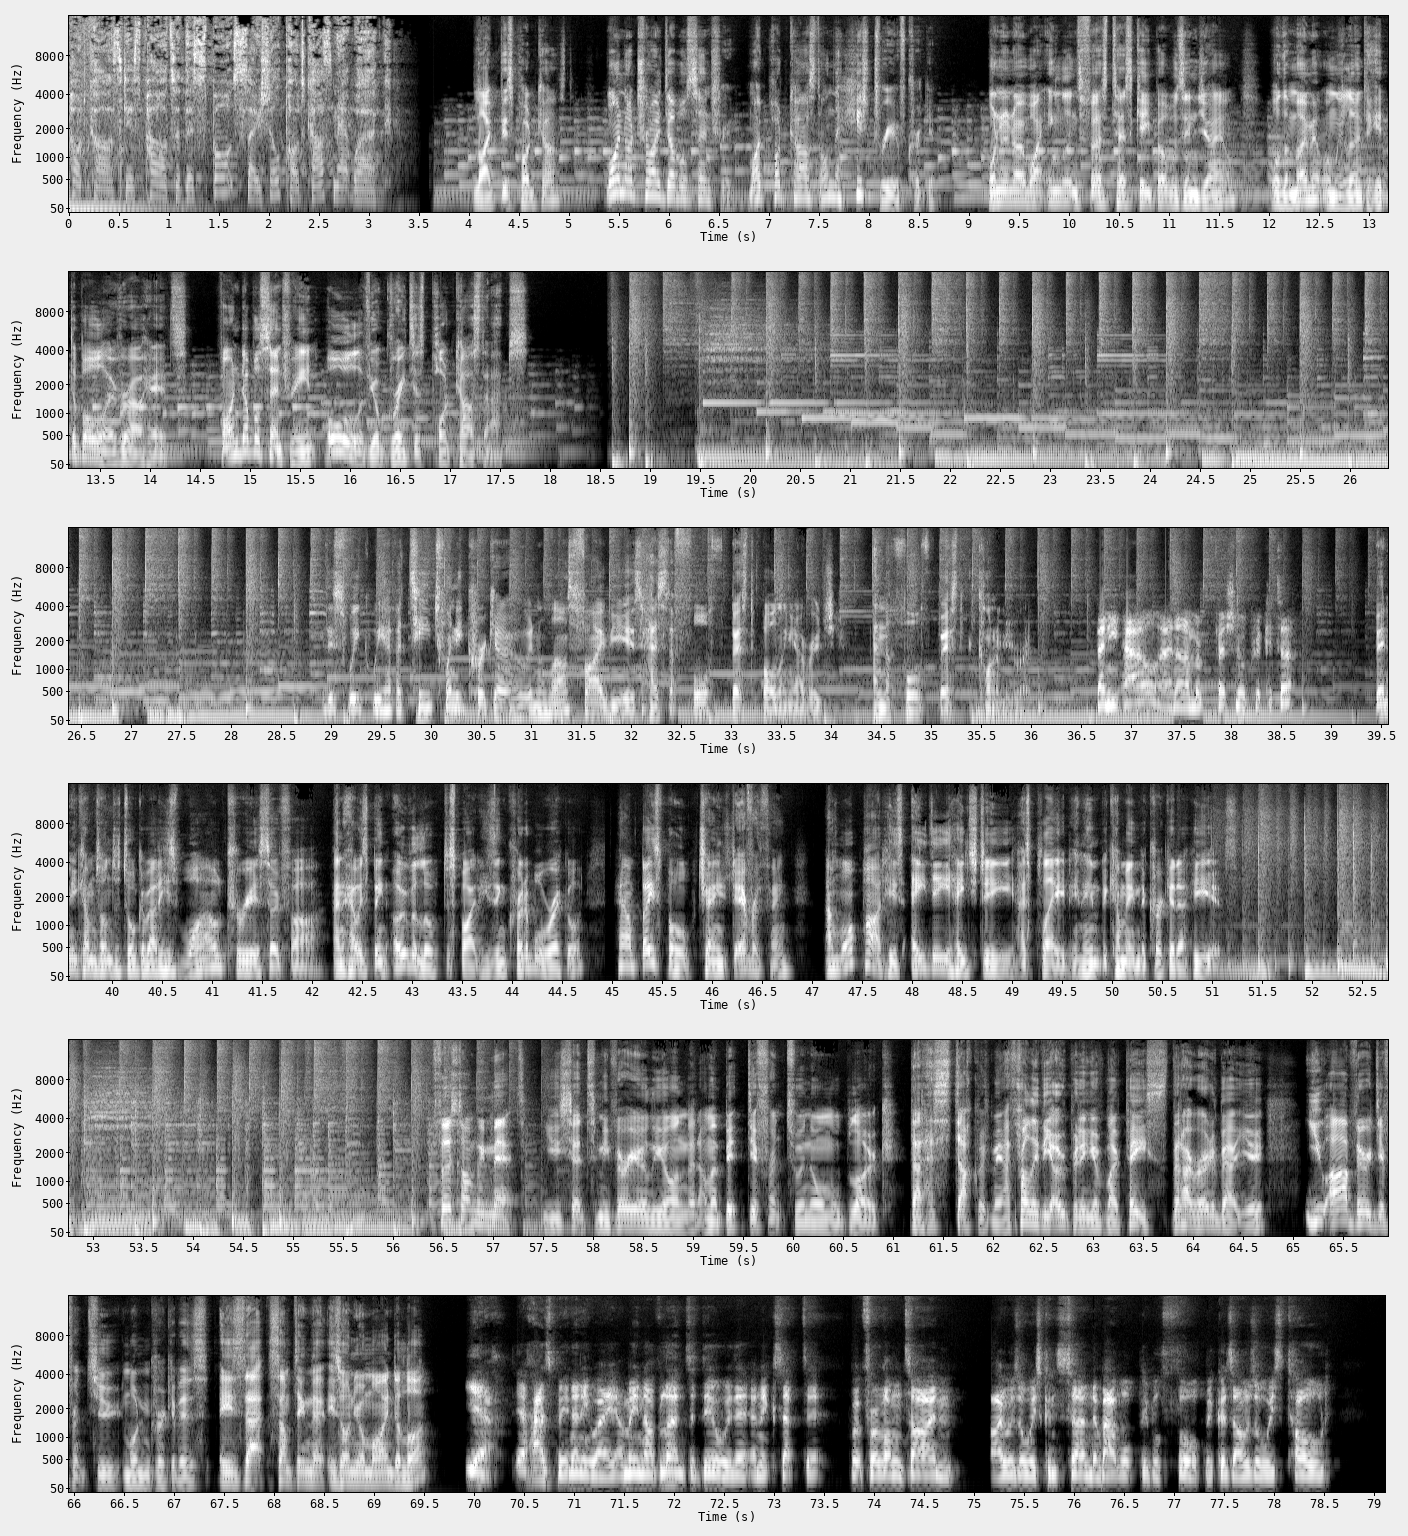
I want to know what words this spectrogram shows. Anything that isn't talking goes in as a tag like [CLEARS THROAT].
podcast is part of the Sports Social Podcast Network. Like this podcast? Why not try Double Century, my podcast on the history of cricket? Want to know why England's first Test keeper was in jail? Or the moment when we learned to hit the ball over our heads? Find Double Century in all of your greatest podcast apps. This week we have a T20 cricketer who in the last five years has the fourth best bowling average and the fourth best economy rate. Benny Howell, and I'm a professional cricketer. Benny comes on to talk about his wild career so far and how he's been overlooked despite his incredible record, how baseball changed everything, and what part his ADHD has played in him becoming the cricketer he is. First time we met, you said to me very early on that I'm a bit different to a normal bloke. That has stuck with me. That's probably the opening of my piece that I wrote about you. You are very different to modern cricketers. Is that something that is on your mind a lot? Yeah, it has been anyway. I mean, I've learned to deal with it and accept it. But for a long time, I was always concerned about what people thought because I was always told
